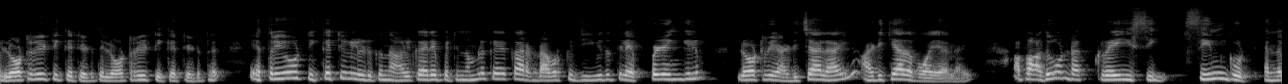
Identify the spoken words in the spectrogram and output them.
ലോട്ടറി ടിക്കറ്റ് എടുത്ത് ലോട്ടറി ടിക്കറ്റ് എടുത്ത് എത്രയോ ടിക്കറ്റുകൾ എടുക്കുന്ന ആൾക്കാരെ പറ്റി നമ്മൾ കേൾക്കാറുണ്ട്. അവർക്ക് ജീവിതത്തിൽ എപ്പോഴെങ്കിലും ലോട്ടറി അടിച്ചാലായി അടിക്കാതെ പോയാലായി. അപ്പോൾ അതുകൊണ്ടാണ് ക്രേസി സിൻ ഗുഡ് എന്ന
